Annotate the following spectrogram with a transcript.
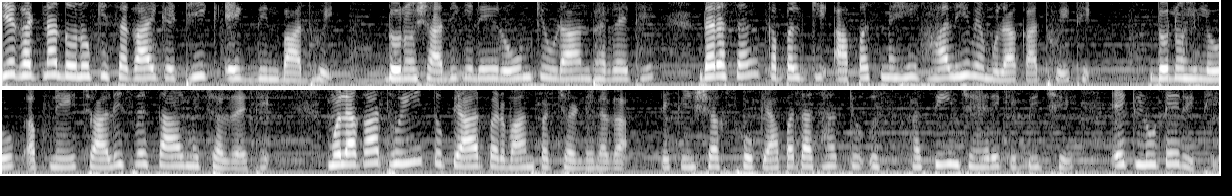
ये घटना दोनों की सगाई के ठीक एक दिन बाद हुई। दोनों शादी के लिए रोम की उड़ान भर रहे थे। दरअसल, कपल की आपस में ही हाल ही में मुलाकात हुई थी। दोनों ही लोग अपने चालीसवें साल में चल रहे थे। मुलाकात हुई तो प्यार परवान पर चढ़ने लगा, लेकिन शख्स को क्या पता था कि उस हसीन चेहरे के पीछे एक लुटेरी थी,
